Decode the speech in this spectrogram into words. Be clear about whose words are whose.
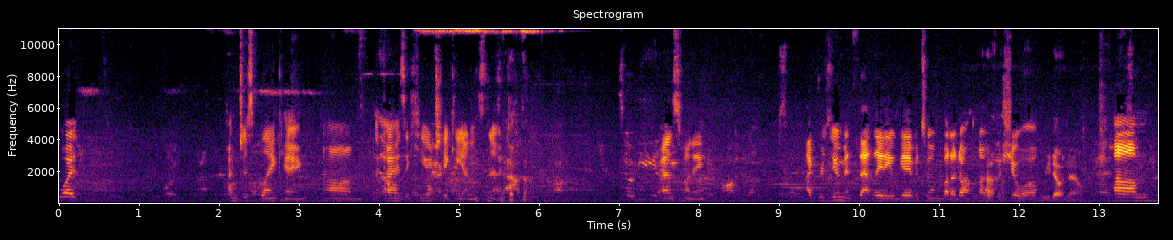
Speaker 1: What? I'm just blanking. Um, the guy has a huge hickey on his neck. That's funny. I presume it's that lady who gave it to him, but I don't know for sure.
Speaker 2: we don't know.
Speaker 1: Um,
